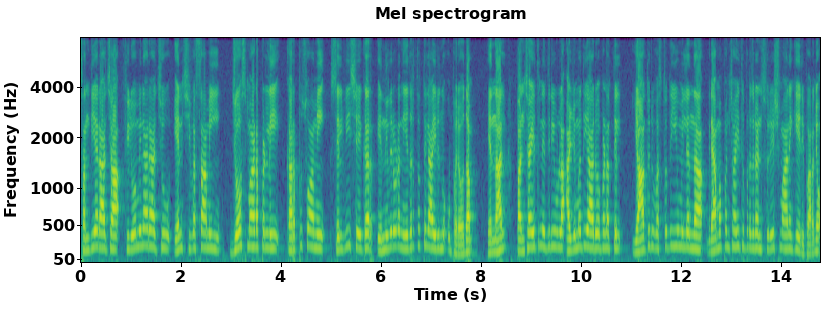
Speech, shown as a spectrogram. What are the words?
Sandhya Raja Philomina Raju N Sivaswami Jose Madappally Karuppuswami Selvi Sekhar എന്നിവരുടെ നേതൃത്വത്തിലായിരുന്നു ഉപരോധം. എന്നാൽ പഞ്ചായത്തിനെതിരെയുള്ള അഴിമതി ആരോപണത്തിൽ യാതൊരു വസ്തുതയുമില്ലെന്ന് ഗ്രാമപഞ്ചായത്ത് പ്രസിഡന്റ് സുരേഷ് മാനങ്കേരി പറഞ്ഞു.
